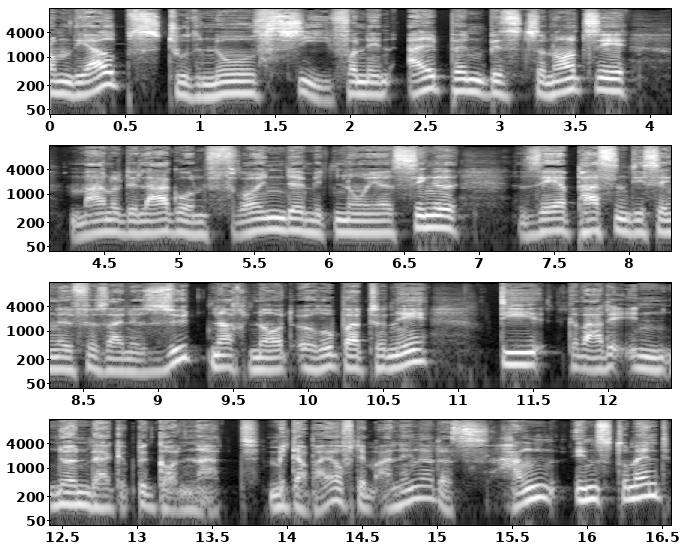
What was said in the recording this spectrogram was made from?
From the Alps to the North Sea, von den Alpen bis zur Nordsee, Mano de Lago und Freunde mit neuer Single, sehr passend die Single für seine Süd- nach Nordeuropa-Tournee, die gerade in Nürnberg begonnen hat. Mit dabei auf dem Anhänger das Hang-Instrument,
